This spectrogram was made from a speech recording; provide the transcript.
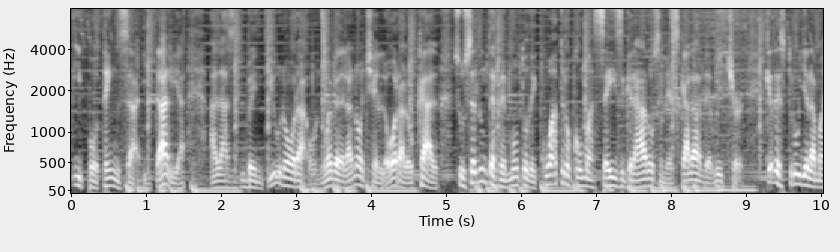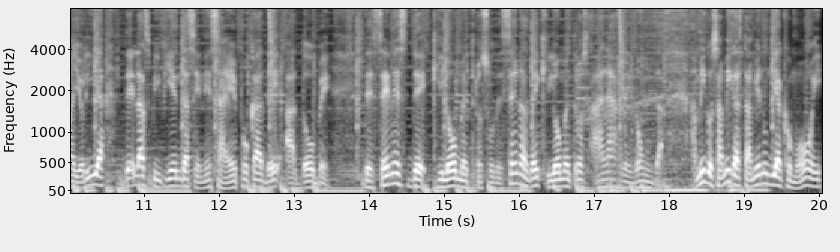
y Potenza, Italia, a las 21 horas o 9 de la noche, la hora local, sucede un terremoto de 4,6 grados en la escala de Richter, que destruye la mayoría de las viviendas en esa época de adobe. Decenas de kilómetros o decenas de kilómetros a la redonda. Amigos, amigas, también un día como hoy,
